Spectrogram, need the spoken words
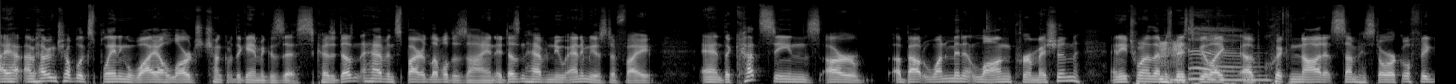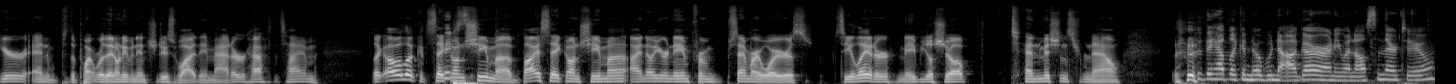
I, I'm having trouble explaining why a large chunk of the game exists because it doesn't have inspired level design, it doesn't have new enemies to fight, and the cutscenes are about one minute long per mission, and each one of them is mm-hmm. basically like a oh. quick nod at some historical figure, and to the point where they don't even introduce why they matter half the time. It's like, oh look, it's Sakon It's- Shima. Bye, Sakon Shima. I know your name from Samurai Warriors. See you later. Maybe you'll show up ten missions from now. Did they have like a Nobunaga or anyone else in there too?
